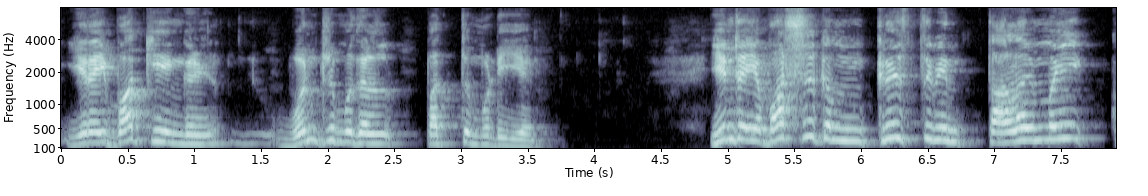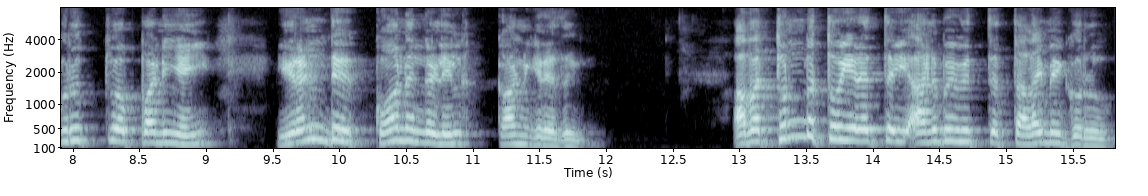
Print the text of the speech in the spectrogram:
இறை வாக்கியங்கள் ஒன்று முதல் பத்து முடிய. இன்றைய வாசகம் கிறிஸ்துவின் தலைமை குருத்துவ பணியை இரண்டு கோணங்களில் காண்கிறது. அவர் துன்பத் துயரத்தை அனுபவித்த தலைமை குரு.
